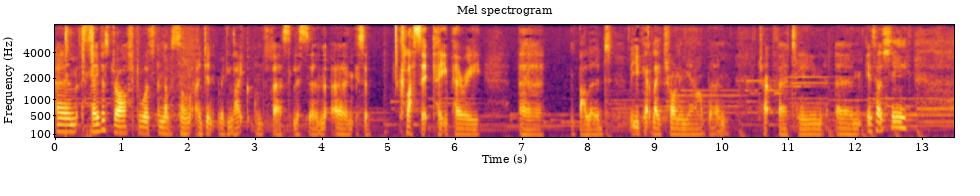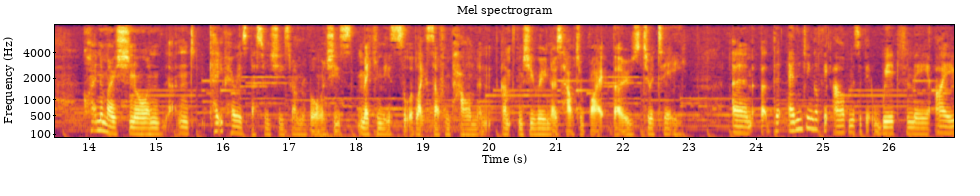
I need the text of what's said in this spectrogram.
Um, Save as Draft was another song I didn't really like on first listen. Um, it's a classic Katy Perry uh, ballad that you get later on in the album, track 13. Um, it's actually quite an emotional and, and Katy Perry is best when she's vulnerable and she's making these sort of like self-empowerment anthems. She really knows how to write those to a T. Um, but the ending of the album is a bit weird for me. I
